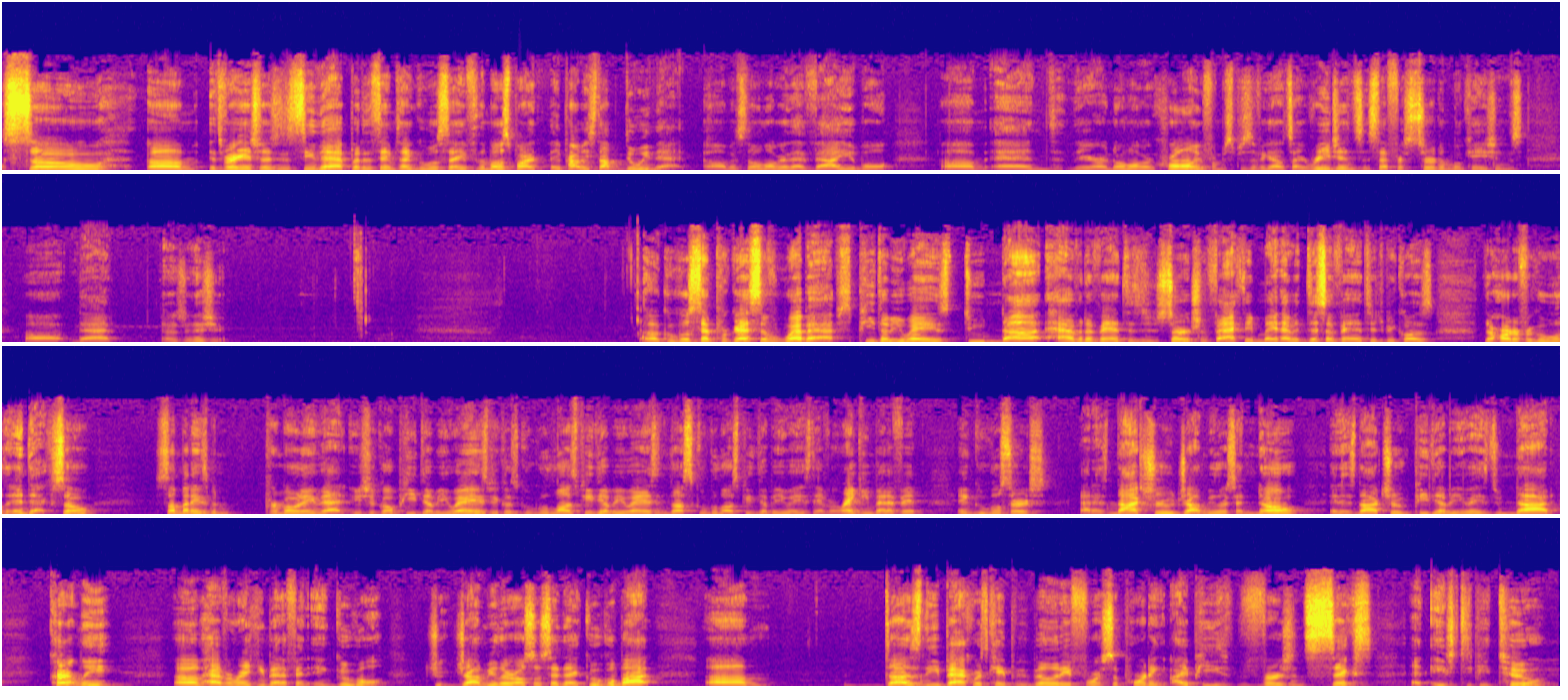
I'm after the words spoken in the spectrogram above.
so um, it's very interesting to see that, but at the same time, Google say for the most part they probably stopped doing that. Um, it's no longer that valuable, um, and they are no longer crawling from specific outside regions, except for certain locations uh, that there's an issue. Uh, Google said progressive web apps, PWAs, do not have an advantage in search. In fact, they might have a disadvantage because they're harder for Google to index. So somebody's been promoting that you should go PWAs because Google loves PWAs and thus Google loves PWAs. They have a ranking benefit in Google search. That is not true. John Mueller said no, it is not true. PWAs do not currently um, have a ranking benefit in Google. J- John Mueller also said that Googlebot um, does need backwards capability for supporting IP version 6 and HTTP 2.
